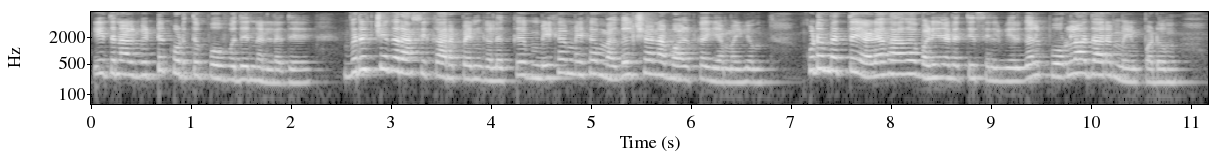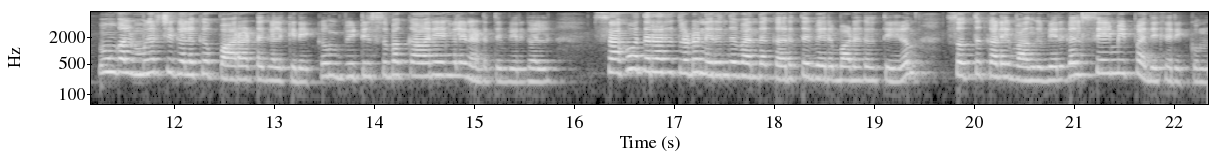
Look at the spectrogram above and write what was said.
இதனால் விட்டு கொடுத்து போவது நல்லது. விருச்சிக ராசிக்கார பெண்களுக்கு மிக மிக மகிழ்ச்சியான வாழ்க்கை அமையும். குடும்பத்தை அழகாக வழிநடத்தி செல்வீர்கள் பொருளாதாரம் மேம்படும். உங்கள் முயற்சிகளுக்கு பாராட்டுகள் கிடைக்கும் வீட்டில் சுப காரியங்களை நடத்துவீர்கள். சகோதரர்களுடன் இருந்து வந்த கருத்து வேறுபாடுகள் தீரும் சொத்துக்களை வாங்குவீர்கள் சேமிப்பு அதிகரிக்கும்.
